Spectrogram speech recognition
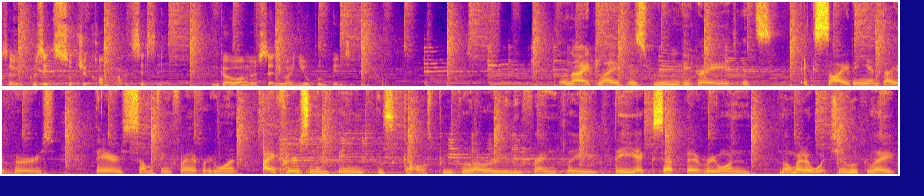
So, because it's such a compact city, you can go almost anywhere and you'll bump into people. The nightlife is really great. It's exciting and diverse. There's something for everyone. I personally think the Scouse people are really friendly. They accept everyone, no matter what you look like,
